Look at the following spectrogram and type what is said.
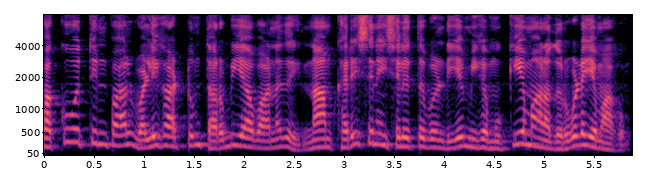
பக்குவத்தின்பால் வழிகாட்டும் தர்பியாவானது நாம் கரிசனை செலுத்த வேண்டிய மிக முக்கியமானதொரு விடயமாகும்.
